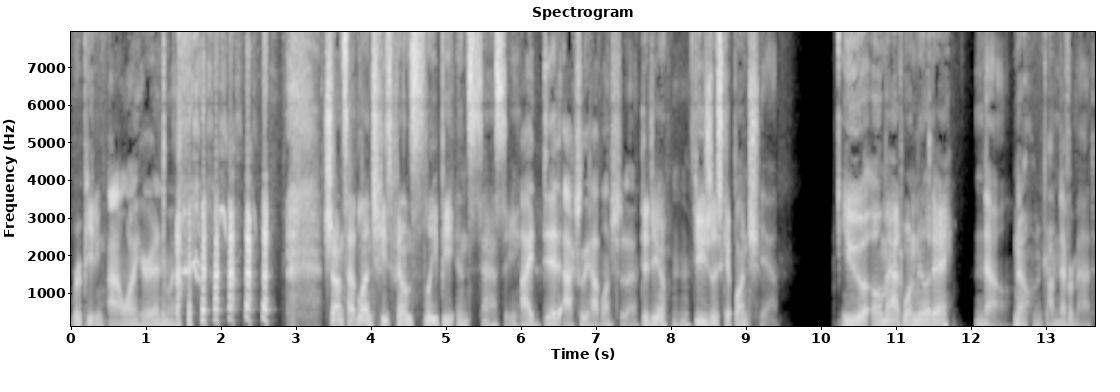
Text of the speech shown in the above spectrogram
repeating. I don't want to hear it anyway. Sean's had lunch. He's feeling sleepy and sassy. I did actually have lunch today. Did you? Mhm. Do you usually skip lunch? Yeah. You OMAD one meal a day? No, No. Okay. I'm never mad.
